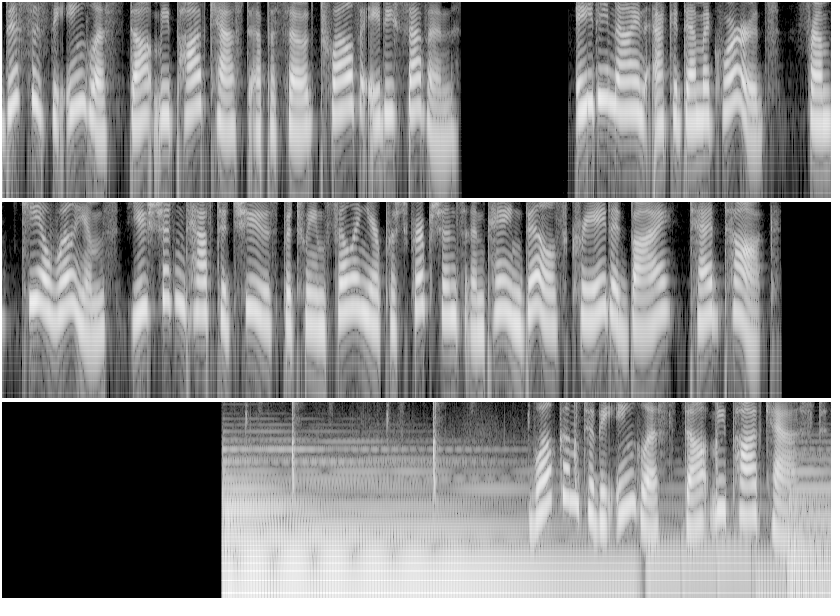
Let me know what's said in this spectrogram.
This is the Englist.me podcast episode 1287. 89 academic words from Kiah Williams. You shouldn't have to choose between filling your prescriptions and paying bills created by TED Talk. Welcome to the Englist.me podcast.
